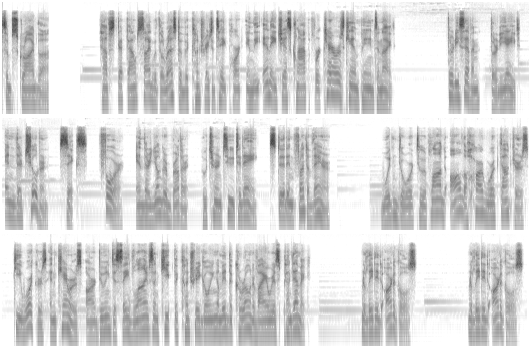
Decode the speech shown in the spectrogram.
subscribe the have stepped outside with the rest of the country to take part in the NHS Clap for Carers campaign tonight. 37, 38, and their children, 6, 4, and their younger brother, who turned 2 today, stood in front of their wooden door to applaud all the hard work doctors, key workers and carers are doing to save lives and keep the country going amid the coronavirus pandemic. Related articles Related articles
